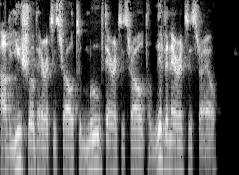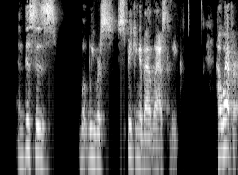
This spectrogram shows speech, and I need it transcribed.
of Yishuv Eretz Yisrael, to move to Eretz Yisrael, to live in Eretz Yisrael. And this is what we were speaking about last week. However,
